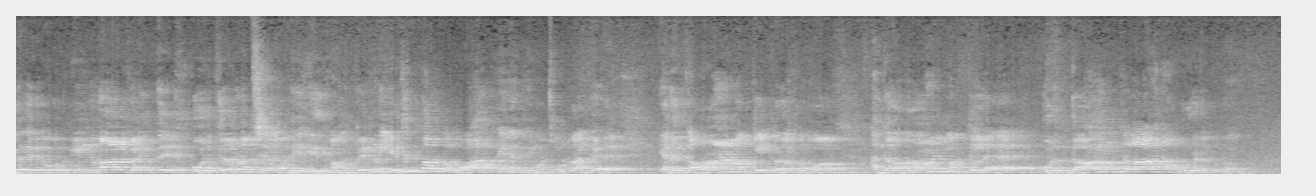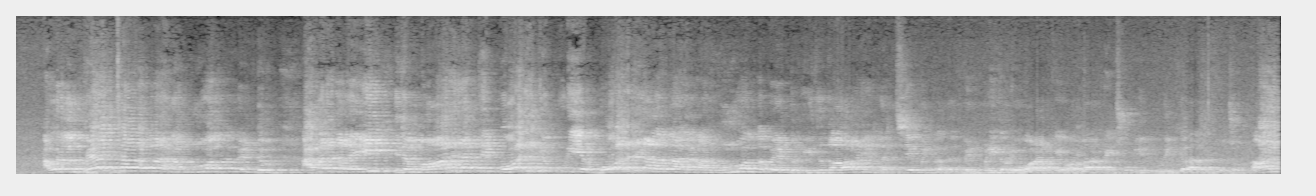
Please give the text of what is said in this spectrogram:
பிறகு ஒரு நீண்ட நாள் கழித்து ஒரு திருமணம் செய்ய வந்து அந்த பெண்மணி எதிர்பார்த்த ஒரு வார்த்தை என்ன தெரியுமா சொல்றாங்க? எனக்கு ஆண் மக்கள் பிறக்கணும். அந்த ஆண் மக்கள்ல ஒரு தாய்க்களாக நான் உருவெடுக்கிறோம் அவர்கள் பேச்சாளர்களாக நான் உருவாக்க வேண்டும். அவர்களை இந்த மாநிலத்தை போதிக்கக்கூடிய போதனையாளர்களாக நான் உருவாக்க வேண்டும். இதுதான் என் லட்சியம் என்ற அந்த பெண்மணி தன்னுடைய வாழ்க்கை வரலாற்றை சொல்லி முடிக்கிறார் என்று சொன்னால்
